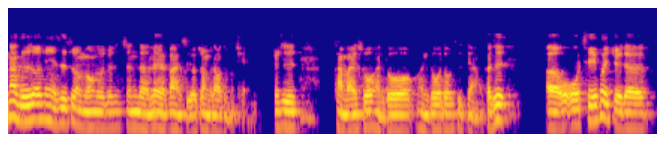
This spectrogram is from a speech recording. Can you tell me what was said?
那只是说心理师助人工作就是真的累了半死，又赚不到什么钱。就是坦白说，很多很多都是这样。可是，呃，我我其实会觉得，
